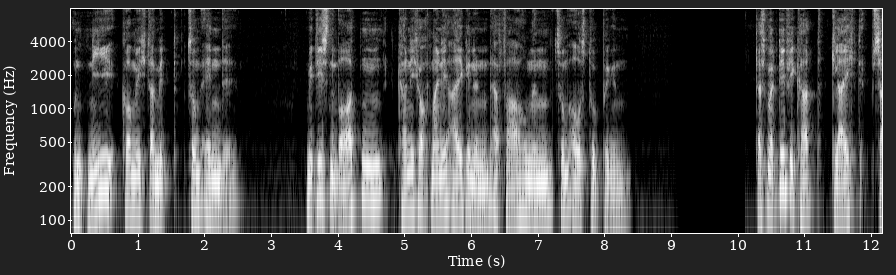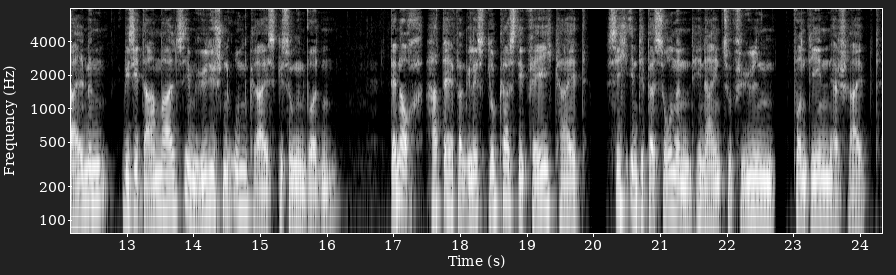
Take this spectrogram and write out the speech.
und nie komme ich damit zum Ende. Mit diesen Worten kann ich auch meine eigenen Erfahrungen zum Ausdruck bringen. Das Magnificat gleicht Psalmen, wie sie damals im jüdischen Umkreis gesungen wurden. Dennoch hat der Evangelist Lukas die Fähigkeit, sich in die Personen hineinzufühlen, von denen er schreibt.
